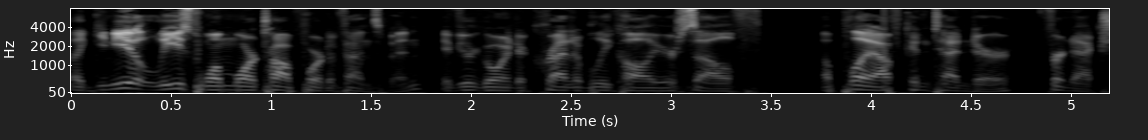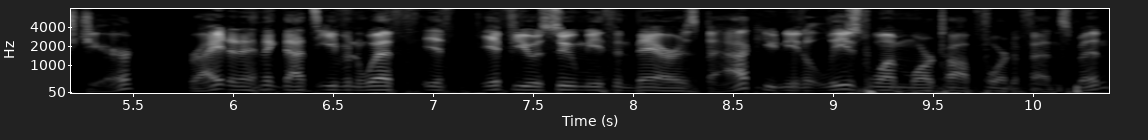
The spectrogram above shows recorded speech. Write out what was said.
like you need at least one more top four defenseman if you're going to credibly call yourself a playoff contender for next year, right? And I think that's even with if if you assume Ethan Bear is back, you need at least one more top four defenseman.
